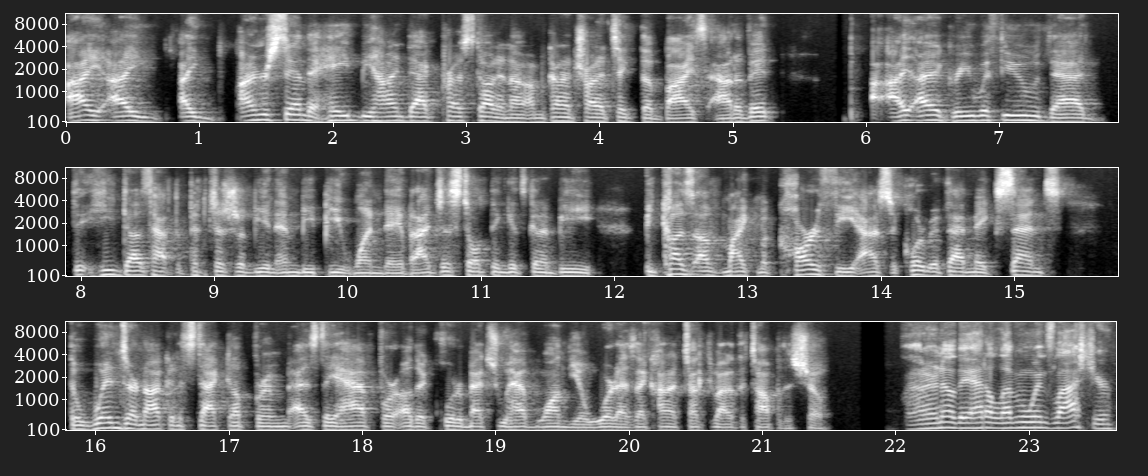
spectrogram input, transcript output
I, I, I, I understand the hate behind Dak Prescott, and I'm kind of trying to take the bias out of it. I, I agree with you that he does have the potential to be an MVP one day, but I just don't think it's going to be because of Mike McCarthy as a quarterback, if that makes sense. The wins are not going to stack up for him as they have for other quarterbacks who have won the award, as I kind of talked about at the top of the show. I don't know. They had 11 wins last year.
